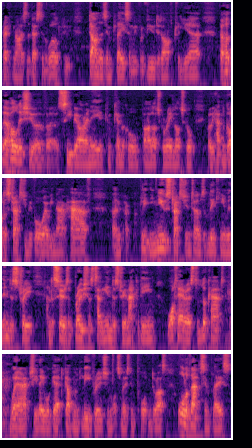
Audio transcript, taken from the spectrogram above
recognised the best in the world. We've done is in place and we've reviewed it after a year. The, the whole issue of uh, CBRNE, chemical, biological, radiological, where we hadn't got a strategy before, where we now have, and a completely new strategy in terms of linking it with industry, and a series of brochures telling industry and academe what areas to look at, where actually they will get government leverage, and what's most important to us. All of that's in place.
